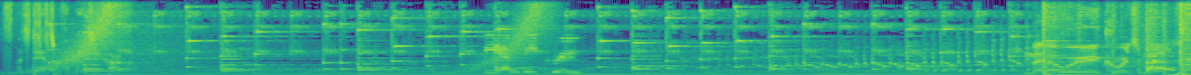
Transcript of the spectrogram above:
Let's dance with amazing Carla. The MV crew. Merry Christmas.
